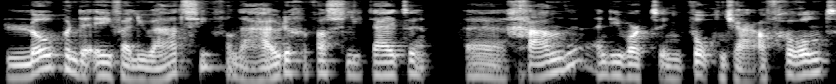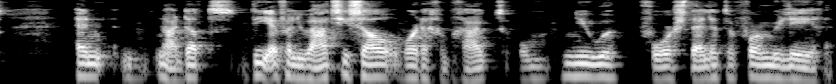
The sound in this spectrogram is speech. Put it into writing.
lopende evaluatie van de huidige faciliteiten uh, gaande. En die wordt in volgend jaar afgerond. En nou, dat, die evaluatie zal worden gebruikt om nieuwe voorstellen te formuleren.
